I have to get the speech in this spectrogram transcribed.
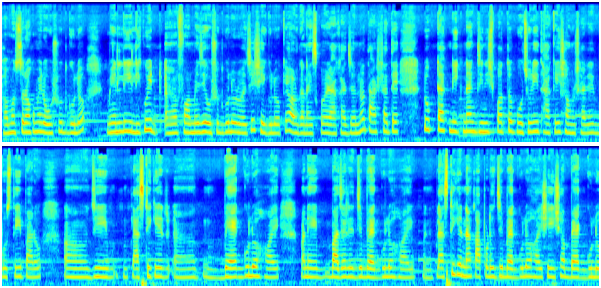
সমস্ত রকমের ওষুধগুলো মেনলি লিকুইড ফর্মে যে ওষুধগুলো রয়েছে সেগুলোকে অর্গানাইজ করে রাখার জন্য। তার সাথে টুকটাক নিকনাক জিনিসপত্র প্রচুরই থাকে সংসারের, বুঝতেই পারো যে প্লাস্টিকের ব্যাগগুলো হয় মানে বাজারের যে ব্যাগগুলো হয় মানে প্লাস্টিকের না, কাপড়ের যে ব্যাগগুলো হয়, সেই সব ব্যাগগুলো,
